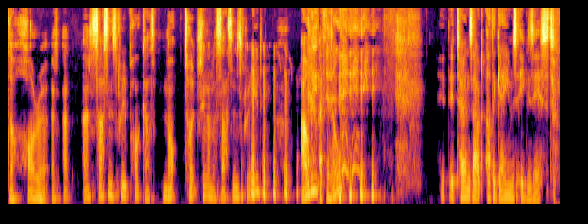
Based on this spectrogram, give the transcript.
The horror of an Assassin's Creed podcast not touching on Assassin's Creed. Are we I th- ill? it, it turns out other games exist.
